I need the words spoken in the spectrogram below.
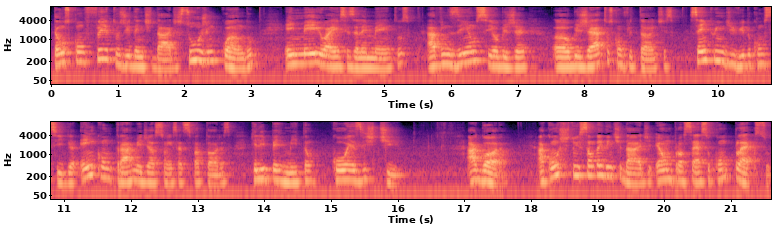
Então, os conflitos de identidade surgem quando, em meio a esses elementos, avizinham-se obje objetos conflitantes sem que o indivíduo consiga encontrar mediações satisfatórias que lhe permitam coexistir. Agora, a constituição da identidade é um processo complexo.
